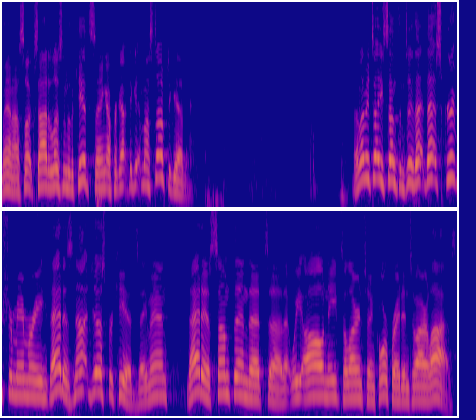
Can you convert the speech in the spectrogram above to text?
Man, I was so excited to listen to the kids sing, I forgot to get my stuff together. And let me tell you something, too. That, that scripture memory, that is not just for kids, amen? That is something that, uh, that we all need to learn to incorporate into our lives.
